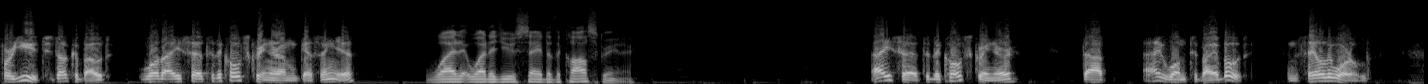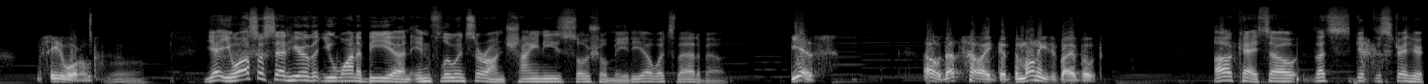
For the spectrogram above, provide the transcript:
for you to talk about what I said to the call screener. I'm guessing. Yeah. What What did you say to the call screener? I said to the call screener that I want to buy a boat and sail the world, see the world. Ooh. Yeah, you also said here that you want to be an influencer on Chinese social media. What's that about? Yes. Oh, that's how I get the money to buy a boat. Okay, so let's get this straight here.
